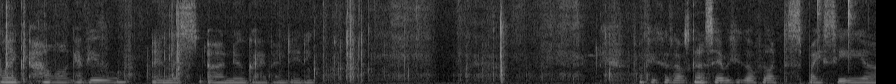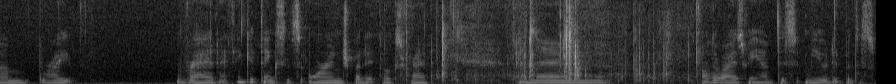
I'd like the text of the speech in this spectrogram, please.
Like, how long have you and this uh, new guy been dating? Okay, because I was gonna say we could go for like the spicy, um, bright red. I think it thinks it's orange, but it looks red. And then, otherwise, we have this muted, but this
